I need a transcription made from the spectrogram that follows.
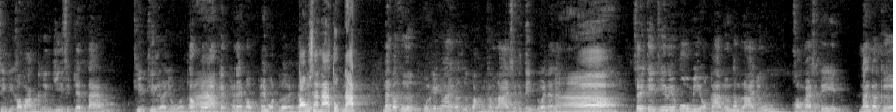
สิ่งที่เขาหวังคือ 27 แต้มที่ที่เหลืออยู่อะต้องพยายามเก็บให้ได้หมดให้หมดเลยต้องชนะทุกนัดนั่นก็คือพูดง่ายๆก็คือหวังทำลายสถิติด้วยนั่นแหละอ่นะครับาสถิติที่ลิเวอร์พูลมีโอกาสลุ้นทำลายอยู่ของแมนซิตี้นั่นก็คือ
